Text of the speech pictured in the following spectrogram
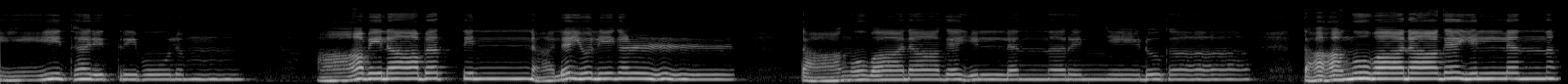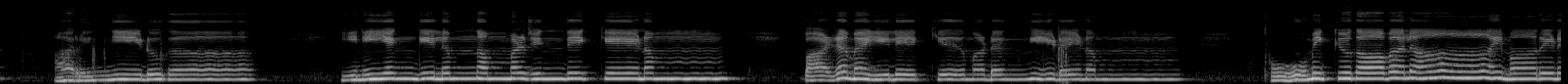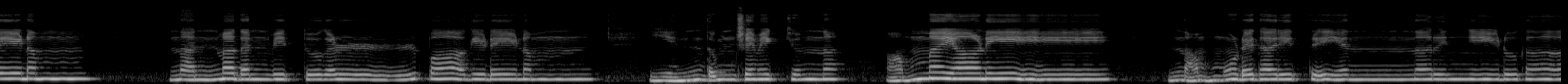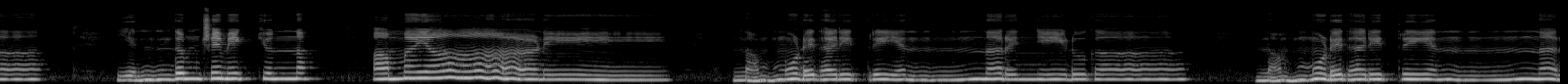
ധരിത്രി പോലും. ആ വിലാപത്തിൻ അലയൊലികൾ താങ്ങുവാനാകയില്ലെന്നറിഞ്ഞിടുക. താങ്ങുവാനാകയില്ലെന്ന് അറിഞ്ഞിടുക. ഇനിയെങ്കിലും നമ്മൾ ചിന്തിക്കണം. പഴമയിലേക്ക് മടങ്ങിടണം. ഭൂമിക്കു കാവലായി മാറിടണം. നന്മതൻ വിത്തുകൾ പാകിടേണം. എന്തും ക്ഷമിക്കുന്ന അമ്മയാണേ. നമ്മുടെ ധരിത്രി എന്നറിഞ്ഞിടുക എന്തും ക്ഷമിക്കുന്ന അമ്മയാണേ. നമ്മുടെ ധരിത്രി എന്നറിഞ്ഞിടുക നമ്മുടെ ധരിത്രി എന്നറിഞ്ഞിടുക.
